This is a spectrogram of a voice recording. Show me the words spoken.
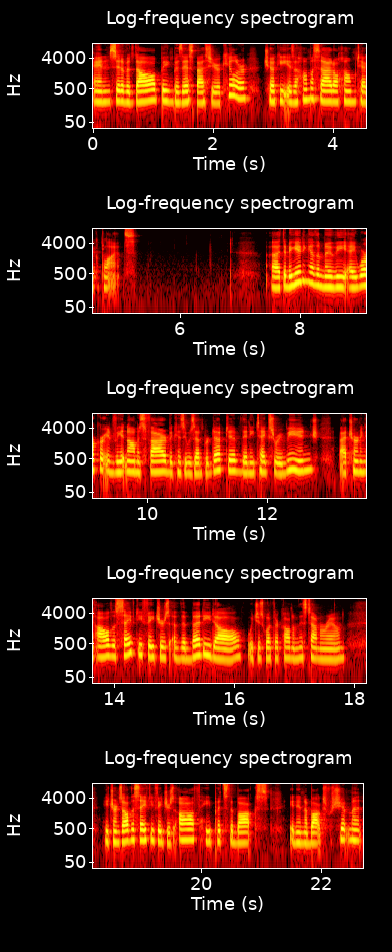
And instead of a doll being possessed by a serial killer, Chucky is a homicidal home tech appliance. Uh, at the beginning of the movie, a worker in Vietnam is fired because he was unproductive. Then he takes revenge by turning all the safety features of the Buddy doll, which is what they're calling him this time around. He turns all the safety features off. He puts the box it in a box for shipment,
